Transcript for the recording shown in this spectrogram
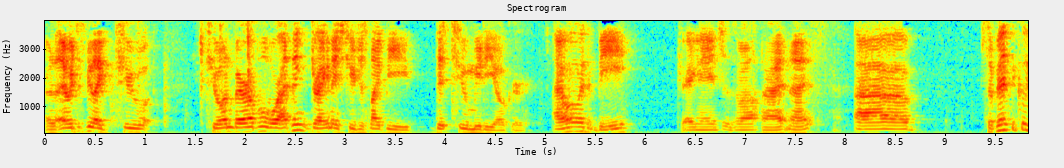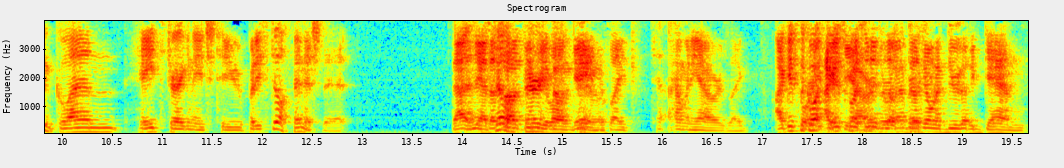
Or it would just be like too too unbearable. Where I think Dragon Age 2 just might be a bit too mediocre. I went with a B, Dragon Age as well. All right, nice. Uh, so basically, Glenn hates Dragon Age 2, but he still finished it. That And yeah, it's that's still what I a was very thinking long about game. too. It's like t- how many hours? Like I guess the 40, que- I guess the question is, does he want to do that again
